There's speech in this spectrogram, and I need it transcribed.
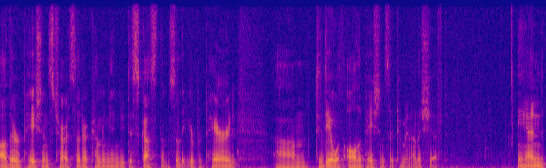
other patient's charts that are coming in, you discuss them so that you're prepared um, to deal with all the patients that come in on the shift. And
